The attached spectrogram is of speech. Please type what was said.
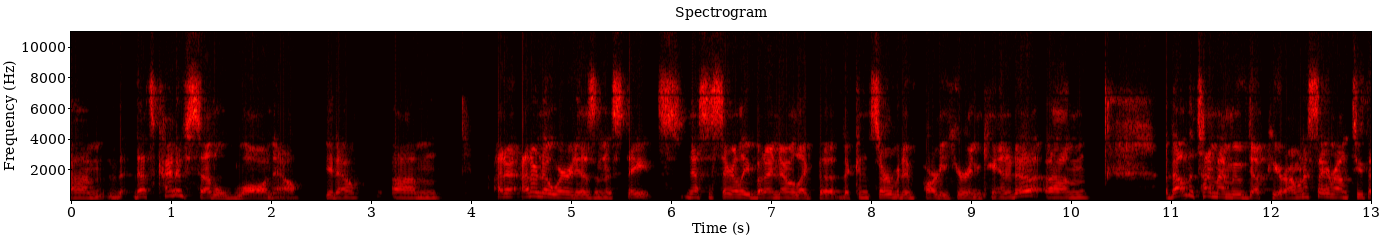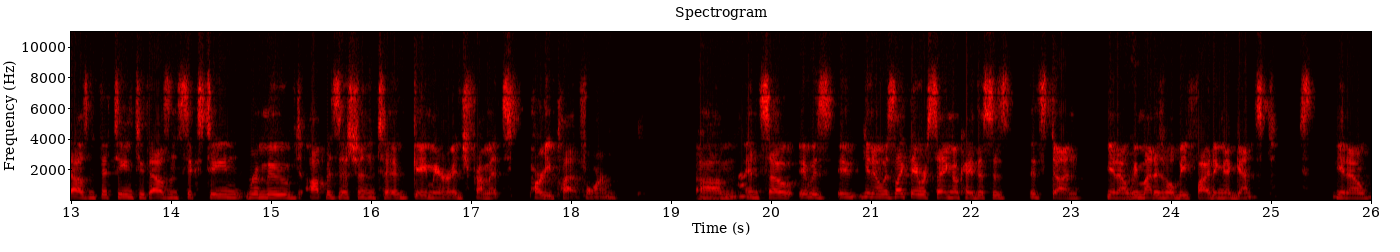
um, th- that's kind of settled law now you know um, I, don't, I don't know where it is in the states necessarily but i know like the, the conservative party here in canada um, about the time i moved up here i want to say around 2015 2016 removed opposition to gay marriage from its party platform. Um, and so it was it, you know it was like they were saying okay this is it's done. You know we might as well be fighting against you know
